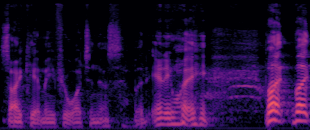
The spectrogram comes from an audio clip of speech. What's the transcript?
Sorry, Cami, if you're watching this. But anyway, but but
